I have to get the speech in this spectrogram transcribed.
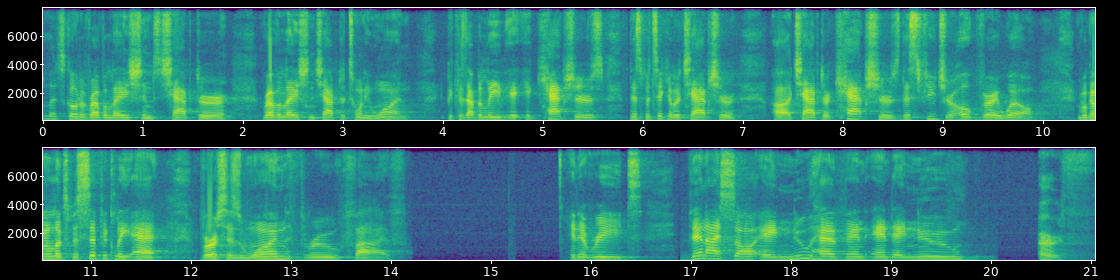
Let's go to Revelation chapter, Revelation chapter 21, because I believe it, it captures, this particular chapter, uh, chapter captures this future hope very well. We're going to look specifically at verses 1 through 5. And it reads, Then I saw a new heaven and a new earth.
